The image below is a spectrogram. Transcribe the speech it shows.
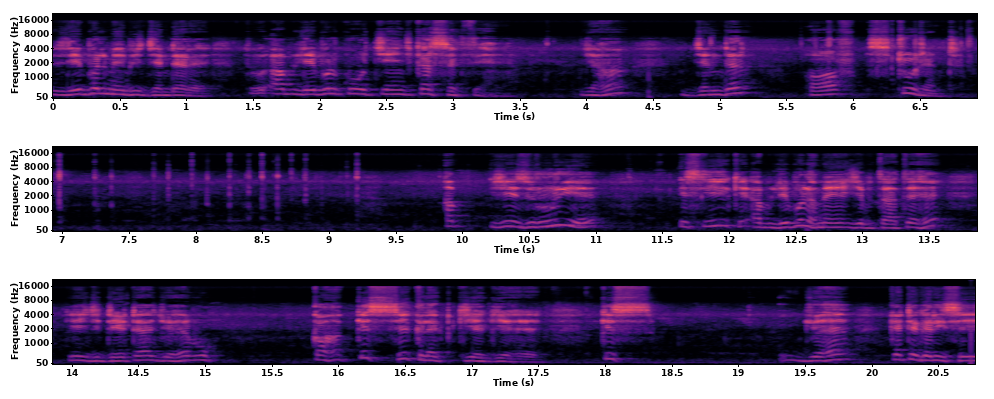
लेबल में भी जेंडर है। तो आप लेबल को चेंज कर सकते हैं। यहाँ जेंडर ऑफ़ स्टूडेंट अब ये ज़रूरी है इसलिए कि अब लेबल हमें ये बताते हैं कि ये डेटा जो है वो कहाँ, किस से कलेक्ट किया गया है, किस जो है कैटेगरी से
